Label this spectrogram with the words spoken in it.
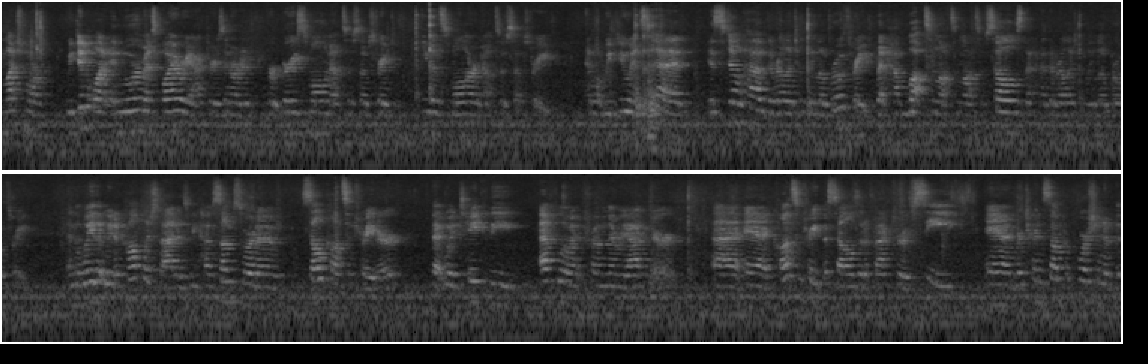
much more, we didn't want enormous bioreactors in order to convert very small amounts of substrate to even smaller amounts of substrate. And what we do instead is still have the relatively low growth rate, but have lots and lots and lots of cells that have the relatively low growth rate. And the way that we'd accomplish that is we'd have some sort of cell concentrator that would take the effluent from the reactor uh, and concentrate the cells at a factor of C and return some proportion of the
